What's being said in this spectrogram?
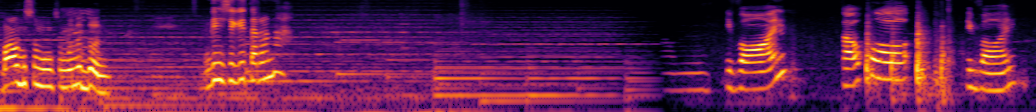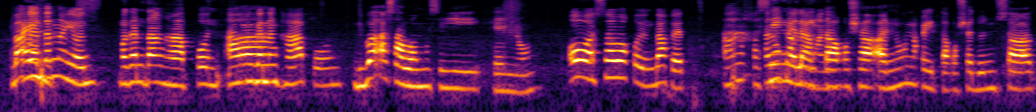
Baka gusto mong sumunod dun. Hindi, sige, tara na. Um, Yvonne? Tao po. Yvonne? Bakit? Ay. Ano yun? Magandang hapon. Ah, Magandang hapon. Di ba asawa mo si Ken, no? Oo, oh, asawa ko yun. Bakit? Ah, kasi Anong kailangan? nakita ko siya, ano, nakita ko siya dun sa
